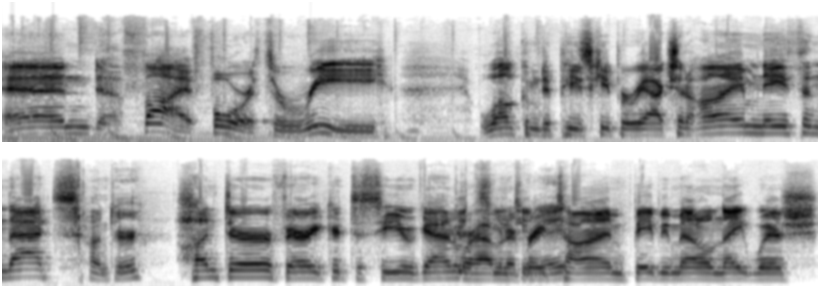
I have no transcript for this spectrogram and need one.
And five, four, three. Welcome to Peacekeeper Reaction. I'm Nathan. That's Hunter. Hunter. Very good to see you again. Good We're having a great time. Babymetal, Nightwish,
